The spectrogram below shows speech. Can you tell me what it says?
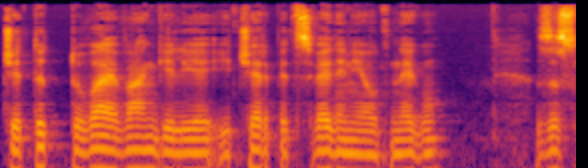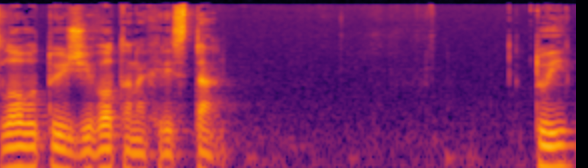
четат това Евангелие и черпят сведения от него за Словото и живота на Христа. Той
